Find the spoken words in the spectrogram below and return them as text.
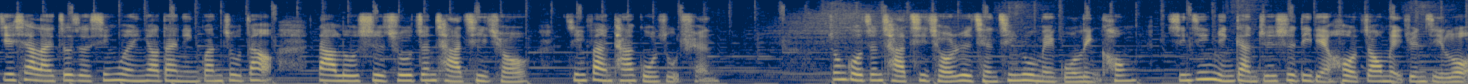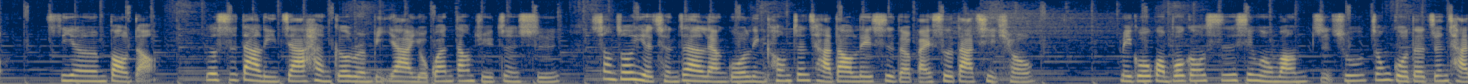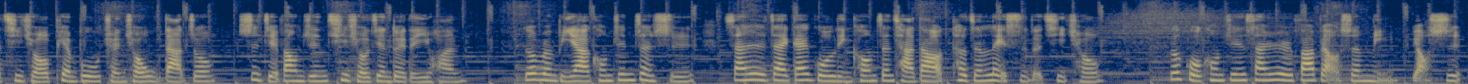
接下来这则新闻要带您关注到，大陆释出侦察气球侵犯他国主权。中国侦察气球日前侵入美国领空，行经敏感军事地点后遭美军击落。CNN 报道，哥斯达黎加和哥伦比亚有关当局证实，上周也曾在两国领空侦察到类似的白色大气球。美国广播公司新闻网指出，中国的侦察气球遍布全球五大洲，是解放军气球舰队的一环。哥伦比亚空军证实，三日在该国领空侦察到特征类似的气球。各国空军三日发表声明表示。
